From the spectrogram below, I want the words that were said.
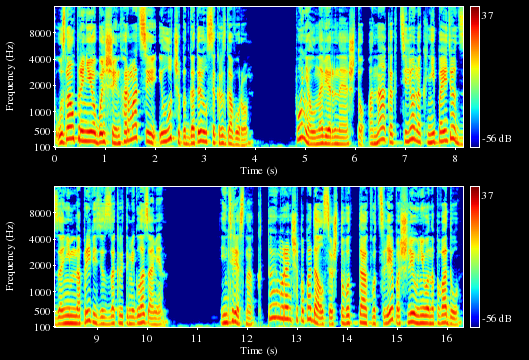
узнал про нее больше информации и лучше подготовился к разговору. Понял, наверное, что она, как теленок, не пойдет за ним на привязи с закрытыми глазами Интересно, кто ему раньше попадался, что вот так вот слепо шли у него на поводу?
